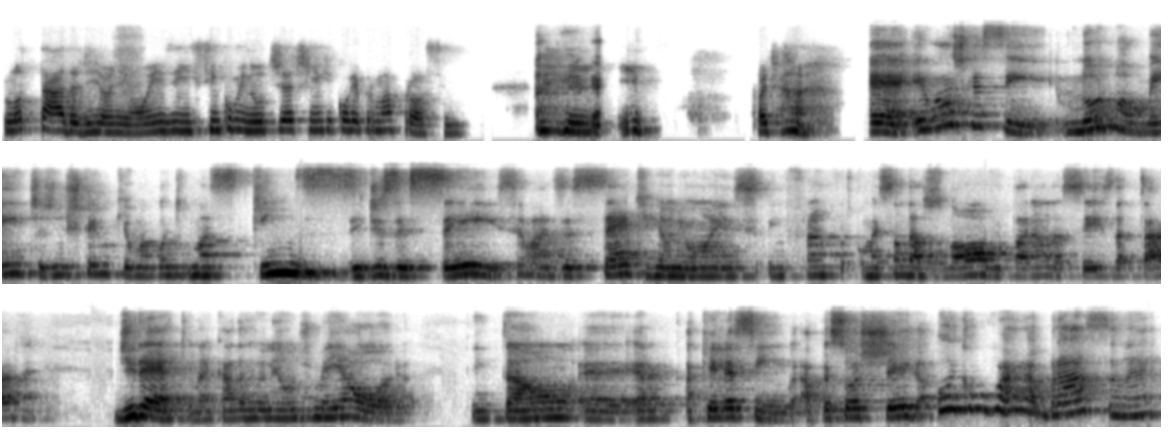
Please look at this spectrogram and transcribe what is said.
lotada de reuniões, e em cinco minutos já tinha que correr para uma próxima. E, e... Pode falar. É, eu acho que assim, normalmente a gente tem o quê? Uma, umas 15, 16, sei lá, 17 reuniões em Frankfurt, começando às 9, parando às 6 da tarde, direto, né? Cada reunião de meia hora. Então, é, era aquele assim, a pessoa chega, oi, como vai? Abraça, né?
